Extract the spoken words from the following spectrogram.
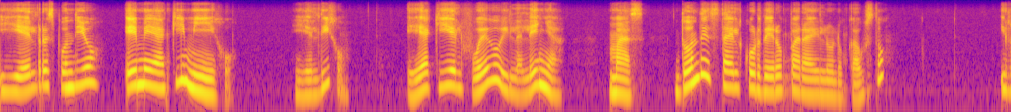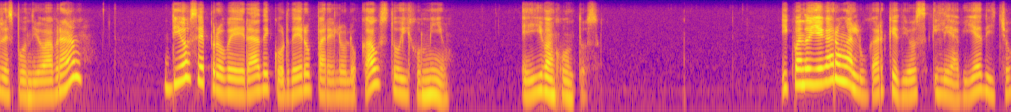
Y él respondió, heme aquí mi hijo. Y él dijo, he aquí el fuego y la leña, mas ¿dónde está el cordero para el holocausto? Y respondió Abraham, Dios se proveerá de cordero para el holocausto, hijo mío. E iban juntos. Y cuando llegaron al lugar que Dios le había dicho,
